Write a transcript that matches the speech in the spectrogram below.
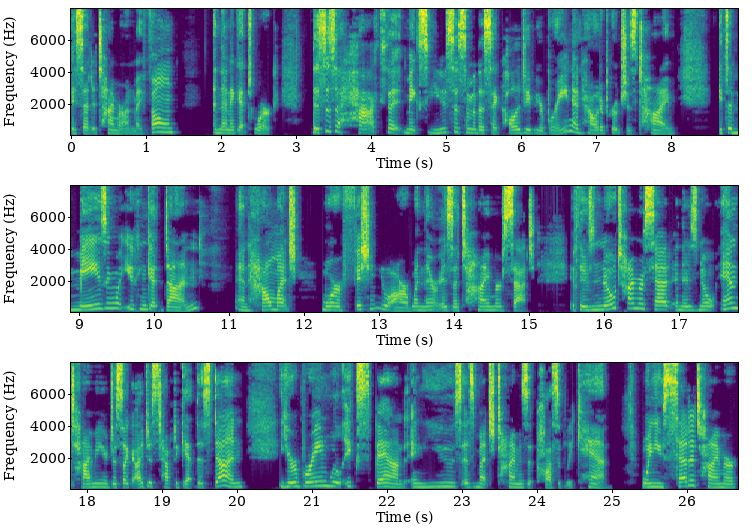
I set a timer on my phone and then I get to work. This is a hack that makes use of some of the psychology of your brain and how it approaches time. It's amazing what you can get done and how much more efficient you are when there is a timer set. If there's no timer set and there's no end timing, you're just like, I just have to get this done. Your brain will expand and use as much time as it possibly can. When you set a timer,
